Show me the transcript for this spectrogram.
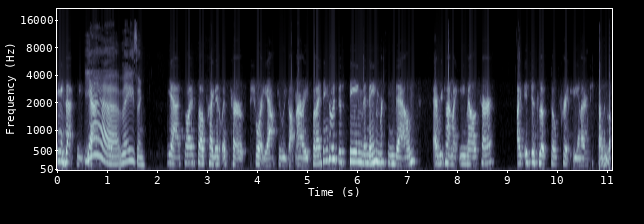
Exactly. Yeah, So, amazing. yeah. So I fell pregnant with her shortly after we got married. But I think it was just seeing the name written down every time I emailed her. I, it just looked so pretty, and I just fell in love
